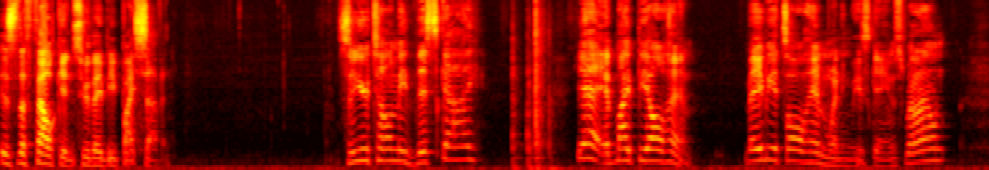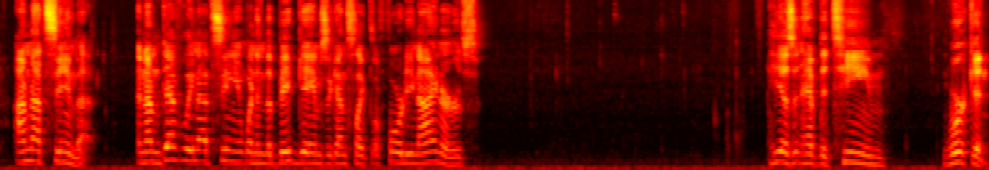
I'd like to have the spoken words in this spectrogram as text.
is the Falcons, who they beat by seven. So you're telling me this guy? Yeah, it might be all him. Maybe it's all him winning these games, but I don't I'm not seeing that. And I'm definitely not seeing it winning the big games against like the 49ers. He doesn't have the team working.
